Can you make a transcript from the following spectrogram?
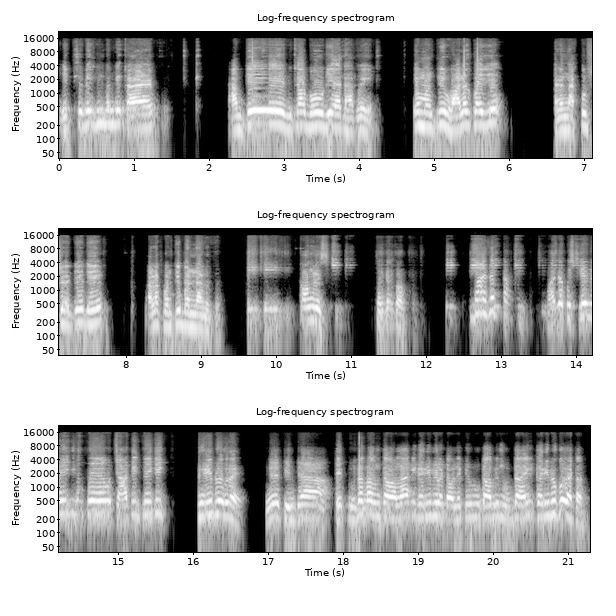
एक्सपेक्टेशन म्हणजे काय? आमचे विकास भाऊ जे ठाकरे ते मंत्री व्हायलाच पाहिजे. आणि नागपूर शहरचे ते पालकमंत्री बनणार होतं. कांग्रेस सरकार कांग्रेस भाजप का भाजपा इसलिए नहीं कि उनको वो चाहती नहीं कि गरीब लोग रहे. ये चिंता एक मुद्दा था उनका वाला कि गरीबी हटाओ लेकिन उनका अभी मुद्दा है कि गरीबी को हटाओ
